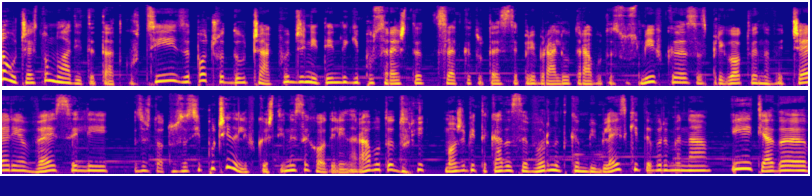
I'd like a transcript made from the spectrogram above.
Много често младите татковци започват да очакват жените им да ги посрещат след като те са се прибрали от работа с усмивка, с приготвена вечеря, весели, защото са си починали вкъщи, не са ходили на работа, дори може би така да се върнат към библейските времена и тя да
